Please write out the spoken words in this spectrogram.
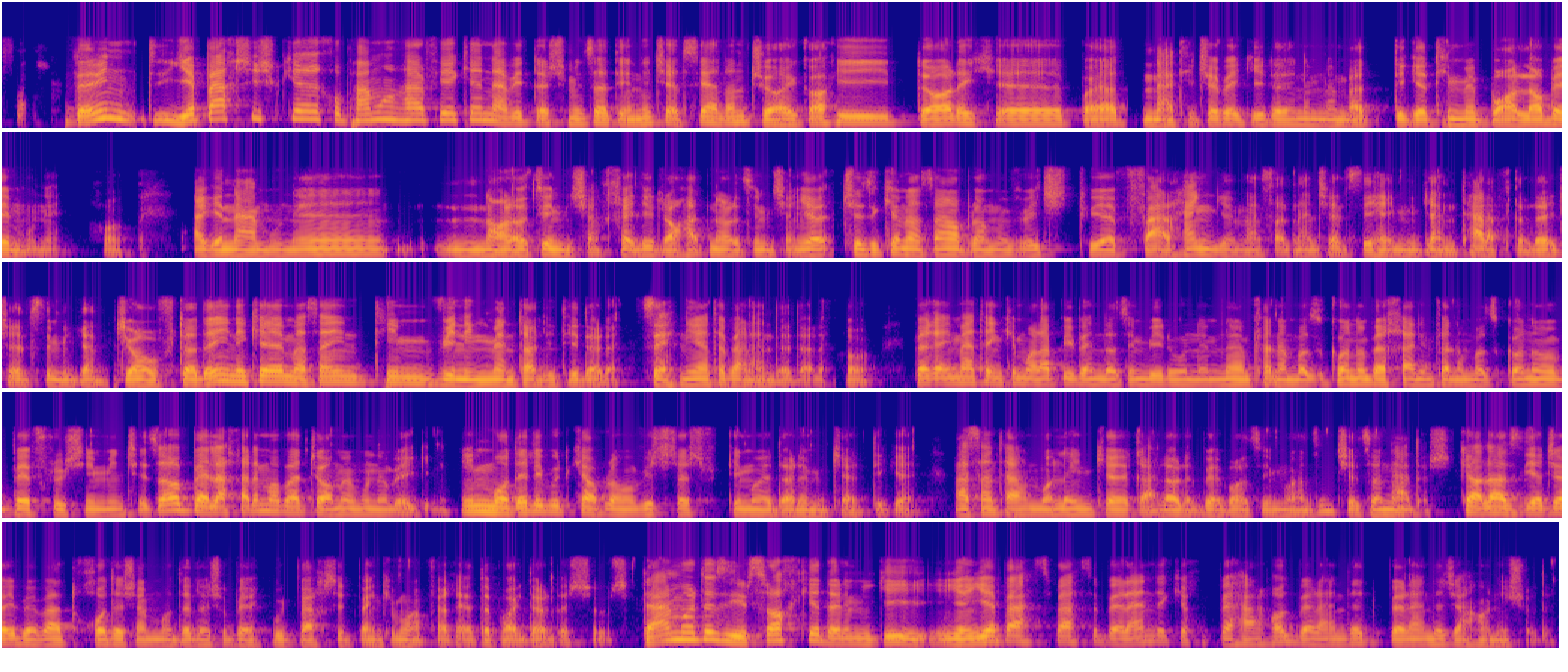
ببین یه بخشیش که خب همون حرفیه که نوید داشت می‌زد. یعنی چلسی الان جایگاهی داره که باید نتیجه بگیره. نمی‌دونم بعد دیگه تیم بالا بمونه. خب. اگه نمونه ناراضی میشن خیلی راحت ناراضی میشن یا چیزی که مثلا ابراموویچ توی فرهنگ مثلا چلسی هی میگن طرفدارای چلسی میگن جا افتاده اینه که مثلا این تیم وینینگ منتالیتی داره. ذهنیت برنده داره. خب. به قیمت اینکه مربی بندازیم بیرون نمی‌دونم فلان بازیکن رو بخریم فلان بازیکن رو بفروشیم این چیزا. بالاخره ما باید جامعمون رو بگیریم. این مدلی بود که ابراموویچ داشت تیم اداره می‌کرد دیگه. اصلا تحمل این که قراره ببازیم و از این چیزا نداشت. که حالا از یه جایی به بعد خودش هم مدلش رو بهبود بخشید به اینکه موفقیت پایدار داشته باشه. در مورد زیرساخت که داری میگی یعنی یه بحث بحث برنده که خب به هر حال برنده برند جهانی شده.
